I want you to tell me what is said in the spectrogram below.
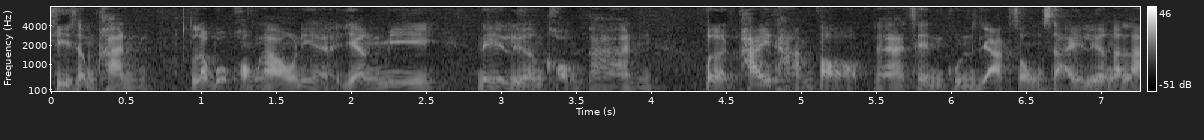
ที่สำคัญระบบของเราเนี่ยยังมีในเรื่องของการเปิดไพ่ถามตอบนะ เช่น คุณอยากสงสัยเรื่องอะไร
